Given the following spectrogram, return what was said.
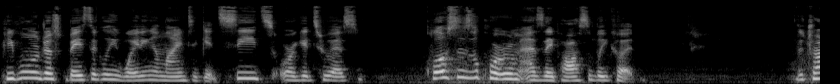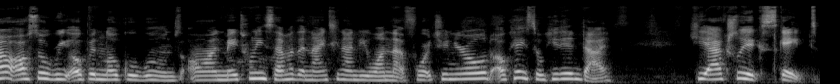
People were just basically waiting in line to get seats or get to as close as the courtroom as they possibly could. The trial also reopened local wounds. On May 27th of 1991, that 14 year old, okay, so he didn't die. He actually escaped.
